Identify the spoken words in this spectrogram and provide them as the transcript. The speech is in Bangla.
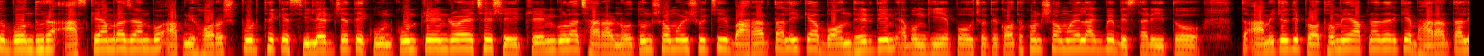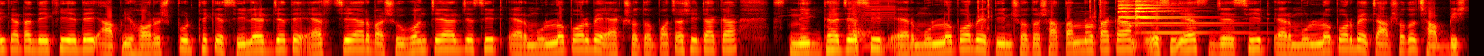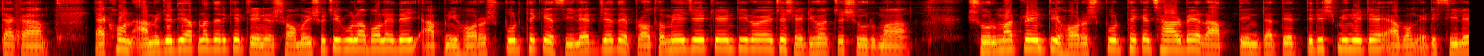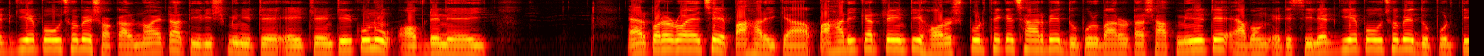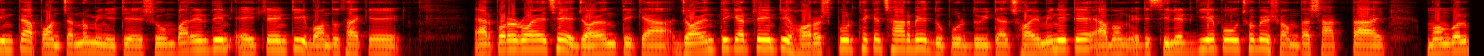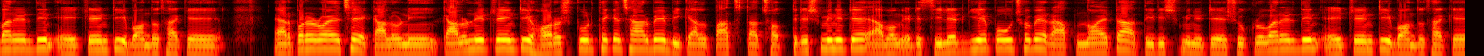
তো বন্ধুরা, আজকে আমরা জানব আপনি হরসপুর থেকে সিলেট যেতে কোন কোন ট্রেন রয়েছে? সেই ট্রেনগুলো ছাড়ার নতুন সময়সূচি ভাড়ার তালিকা, বন্ধের দিন এবং গিয়ে পৌঁছতে কতক্ষণ সময় লাগবে বিস্তারিত। তো আমি যদি প্রথমে আপনাদেরকে ভাড়ার তালিকাটা দেখিয়ে দেই, আপনি হরসপুর থেকে সিলেট যেতে এস চেয়ার বা শুভন চেয়ার যে সিট, এর মূল্য পড়বে একশত পঁচাশি টাকা। স্নিগ্ধা যে সিট, এর মূল্য পড়বে তিনশত সাতান্ন টাকা। এসিএস যে সিট, এর মূল্য পড়বে চারশত ছাব্বিশ টাকা। এখন আমি যদি আপনাদেরকে ট্রেনের সময়সূচিগুলো বলে দেই, আপনি হরসপুর থেকে সিলেট যেতে প্রথমেই যে ট্রেনটি রয়েছে সেটি হচ্ছে সুরমা। সুরমা ট্রেনটি হরসপুর থেকে ছাড়বে রাত তিনটা তেত্রিশ মিনিটে এবং এটি সিলেট গিয়ে পৌঁছবে সকাল নয়টা তিরিশ মিনিটে। এই ট্রেনটির কোনো অফডে নেই। এরপরে রয়েছে পাহাড়িকা। পাহাড়িকা ট্রেনটি হরসপুর থেকে ছাড়বে দুপুর বারোটা সাত মিনিটে এবং এটি সিলেট গিয়ে পৌঁছবে দুপুর তিনটা পঞ্চান্ন মিনিটে। সোমবারের দিন এই ট্রেনটি বন্ধ থাকে। এরপরে রয়েছে জয়ন্তিকা। জয়ন্তিকা ট্রেনটি হরসপুর থেকে ছাড়বে দুপুর দুইটা ছয় মিনিটে এবং এটি সিলেট গিয়ে পৌঁছবে সন্ধ্যা সাতটায়। মঙ্গলবারের দিন এই ট্রেনটি বন্ধ থাকে। এরপরে রয়েছে কালনি। কালনি ট্রেনটি হরসপুর থেকে ছাড়বে বিকাল পাঁচটা ছত্রিশ মিনিটে এবং এটি সিলেট গিয়ে পৌঁছবে রাত নয়টা তিরিশ মিনিটে। শুক্রবারের দিন এই ট্রেনটি বন্ধ থাকে।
